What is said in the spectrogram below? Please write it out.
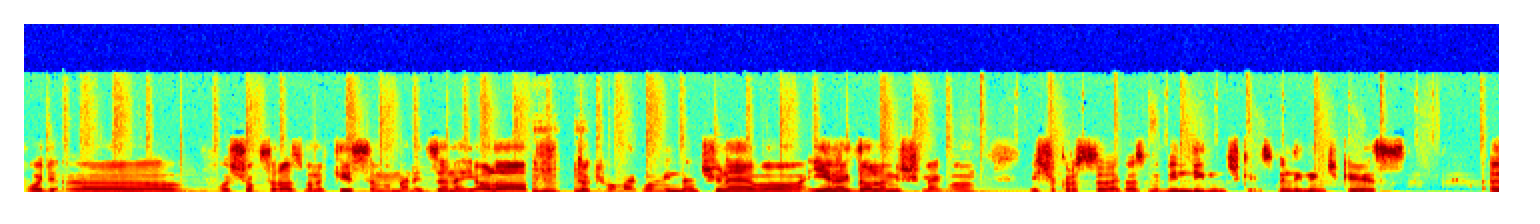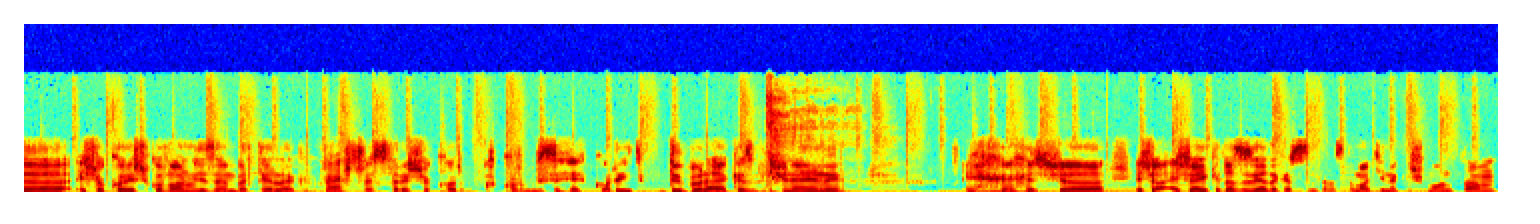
hogy, hogy sokszor az van, hogy készen van már egy zenei alap, uh-huh. tök jól megvan minden csinálva, énekdallam is megvan, és akkor a szöveg az még mindig nincs kész. Mindig nincs kész. És, akkor, és akkor van, hogy az ember tényleg rástresszel, és akkor, akkor, akkor így düböl elkezdi csinálni. És, és, és, egyébként az az érdekes, szerintem ezt a Matyinak is mondtam,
